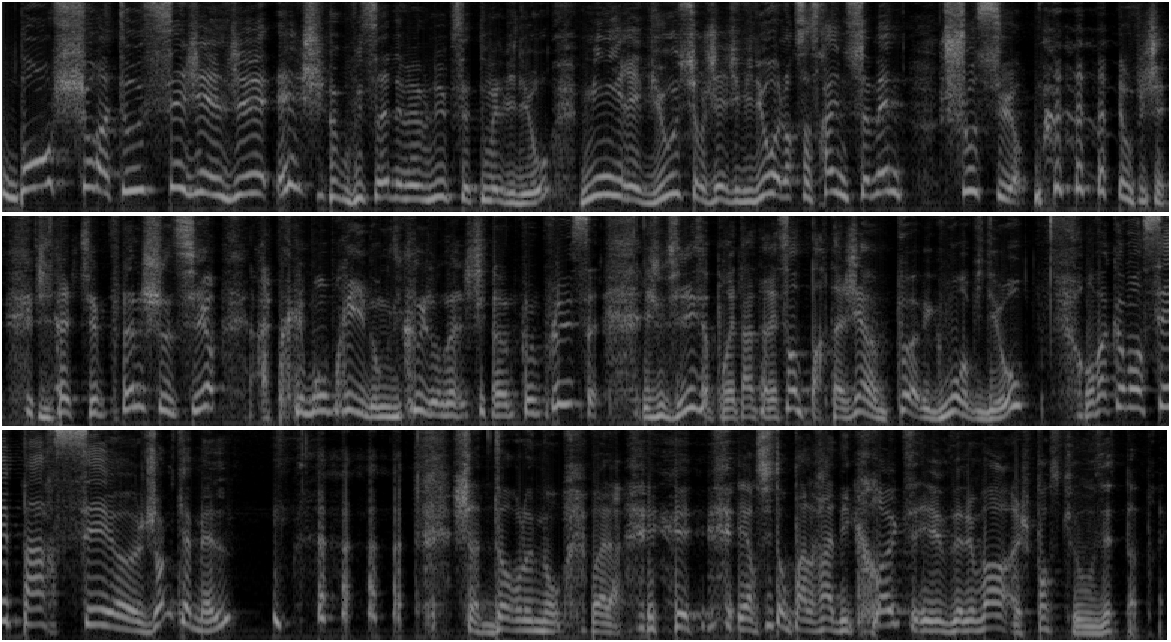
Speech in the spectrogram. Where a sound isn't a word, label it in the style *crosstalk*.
Bonjour à tous, c'est GLG et je vous souhaite la bienvenue pour cette nouvelle vidéo, mini review sur GLG Vidéo. Alors ça sera une semaine chaussures. *laughs* J'ai acheté plein de chaussures à très bon prix, donc du coup j'en ai acheté un peu plus. Et je me suis dit ça pourrait être intéressant de partager un peu avec vous en vidéo. On va commencer par ces euh, Jean Camel. *laughs* J'adore le nom, voilà. *laughs* Et ensuite on parlera des Crocs et vous allez voir, je pense que vous n'êtes pas prêts.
